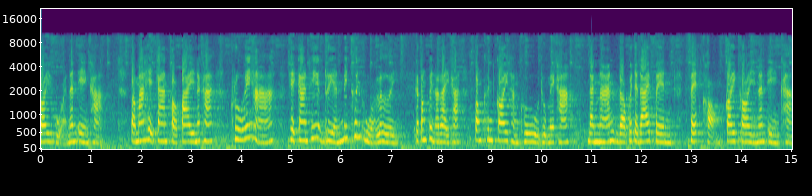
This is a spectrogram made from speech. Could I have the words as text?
ก้อยหัวนั่นเองค่ะ ต่อมาเหตุการณ์ต่อไปนะคะ ครูให้หาเหตุการณ์ที่เหรียญไม่ขึ้นหัวเลย ก็ต้องเป็นอะไรคะ ต้องขึ้นก้อยทั้งคู่ถูกไหมคะ ดังนั้นเราก็จะได้เป็นเซตของก้อยก้อยนั่นเองค่ะ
